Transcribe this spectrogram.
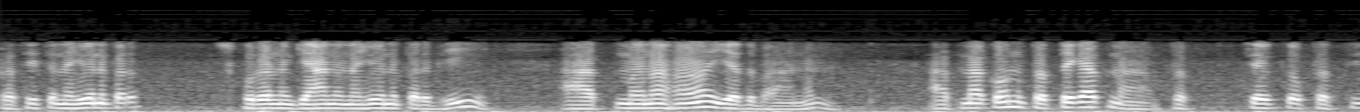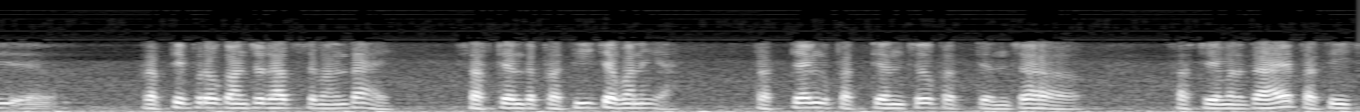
प्रतीत नहीं होने पर, स्फुरन ज्ञान नहीं होने पर भी आत्मन यद भानम आत्मा कौन? प्रत्येक आत्मा। प्रत्येक प्रतिपूर्वक अंश धातु से बनता है। ष्ट्यंत प्रतीच बनेगा प्रत्यंग प्रत्यंच प्रत्यंच। ष्टी बनता है, प्रतीच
